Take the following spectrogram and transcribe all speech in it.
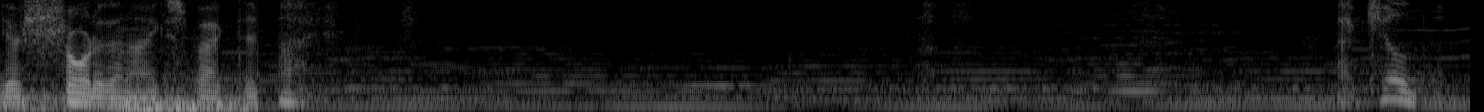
You're shorter than I expected. I. I killed them.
